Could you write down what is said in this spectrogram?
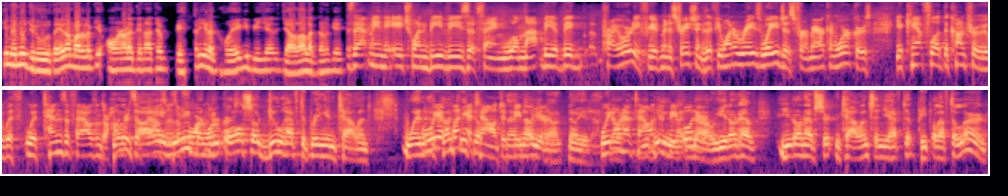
ਕਿ ਮੈਨੂੰ ਜ਼ਰੂਰਤ ਹੈ ਇਹਦਾ ਮਤਲਬ ਕਿ ਆਉਣ ਵਾਲੇ ਦਿਨਾਂ 'ਚ ਬਿਹਤਰੀ ਲੱਗ ਹੋਏਗੀ ਵੀਜ਼ਿਆਂ ਦੇ ਜ਼ਿਆਦਾ ਲੱਗਣਗੇ Does that mean the H 1B visa thing will not be a big priority for your administration? Because if you want to raise wages for American workers, you can't flood the country with, with tens of thousands or hundreds of I thousands agree, of foreign but workers. you also do have to bring in talent. When Well, we a have country plenty of talented no, people no, you here. don't. No, you don't. We don't You're- have talented being- people No, here? you don't have. You don't have certain talents, and you have to. People have to learn.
